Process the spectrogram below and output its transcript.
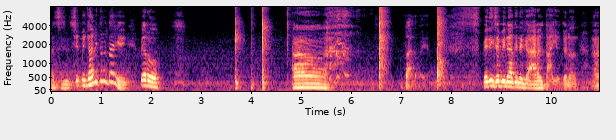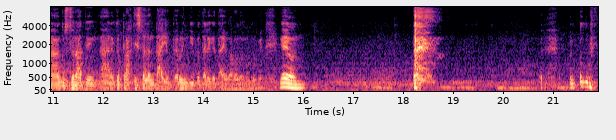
Kasi, may gamit naman tayo eh. Pero, ah, paano kaya? Pwedeng sabihin natin nag-aaral tayo, ganon. Ah, gusto natin, ah, nagka-practice pa lang tayo, pero hindi pa talaga tayo marunong magupit. Ngayon, magpagupit.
